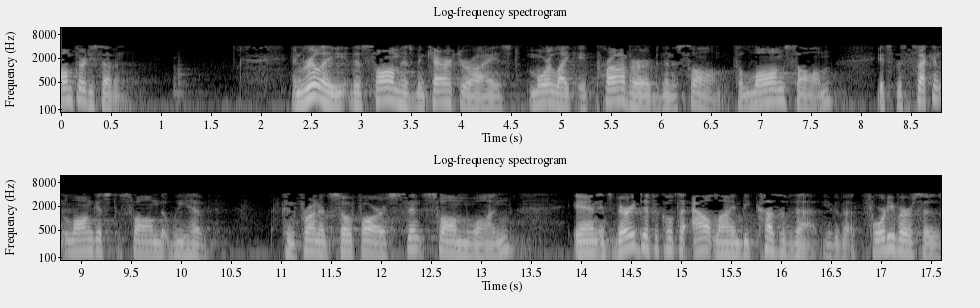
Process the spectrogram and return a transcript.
Psalm 37. And really, this psalm has been characterized more like a proverb than a psalm. It's a long psalm. It's the second longest psalm that we have confronted so far since Psalm 1. And it's very difficult to outline because of that. You've got 40 verses,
